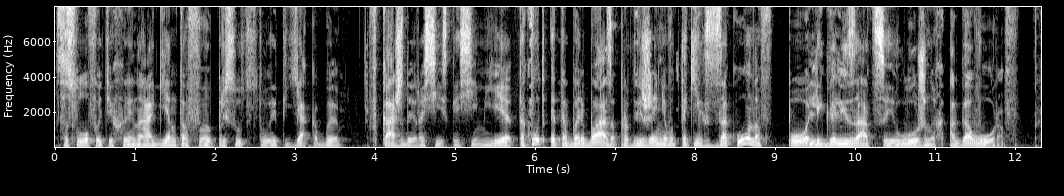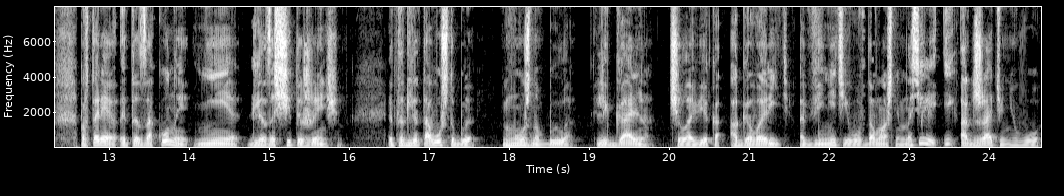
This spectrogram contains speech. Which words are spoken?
со слов этих иноагентов, э, присутствует якобы в каждой российской семье. Так вот, это борьба за продвижение вот таких законов по легализации ложных оговоров. Повторяю, это законы не для защиты женщин. Это для того, чтобы можно было легально человека оговорить, обвинить его в домашнем насилии и отжать у него,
